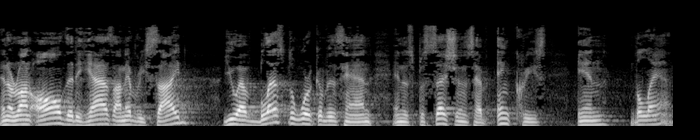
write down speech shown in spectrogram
and around all that he has on every side? You have blessed the work of his hand, and his possessions have increased in the land.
